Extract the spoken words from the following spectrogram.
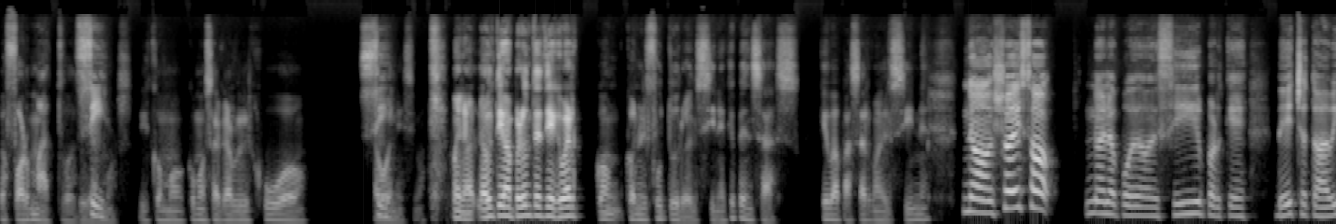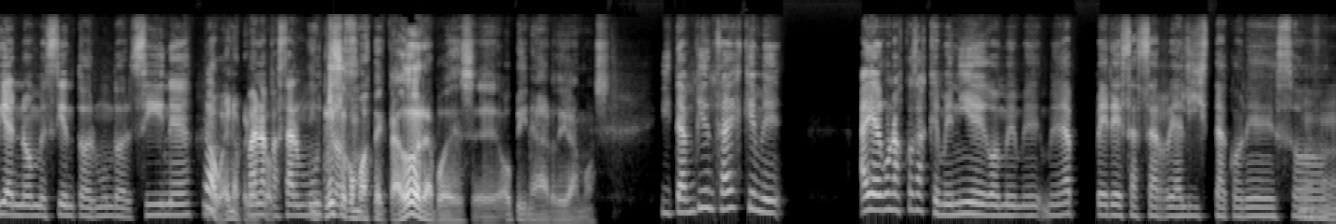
los formatos, Sí. digamos, y cómo, cómo sacarle el jugo. Está Sí. buenísimo. Bueno, la última pregunta tiene que ver con, con el futuro del cine. ¿Qué pensás? ¿Qué va a pasar con el cine? No, yo eso no lo puedo decir porque de hecho todavía no me siento del mundo del cine. No, bueno, pero Van a pasar incluso muchos. como espectadora puedes eh, opinar, digamos. Y también, ¿sabes que me Hay algunas cosas que me niego, me, me- me da pereza ser realista con eso.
